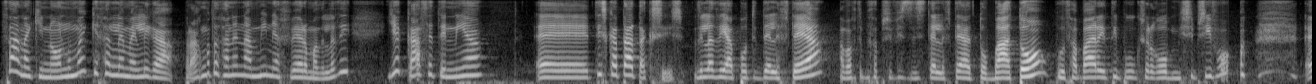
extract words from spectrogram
θα ανακοινώνουμε και θα λέμε λίγα πράγματα, θα είναι ένα μήνυ αφιέρωμα δηλαδή για κάθε ταινία ε, της κατάταξης. Δηλαδή από την τελευταία, από αυτή που θα ψηφίσετε στη τελευταία, τον Πάτο, που θα πάρει τύπου, ξέρω εγώ, μισή ψήφο, ε,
